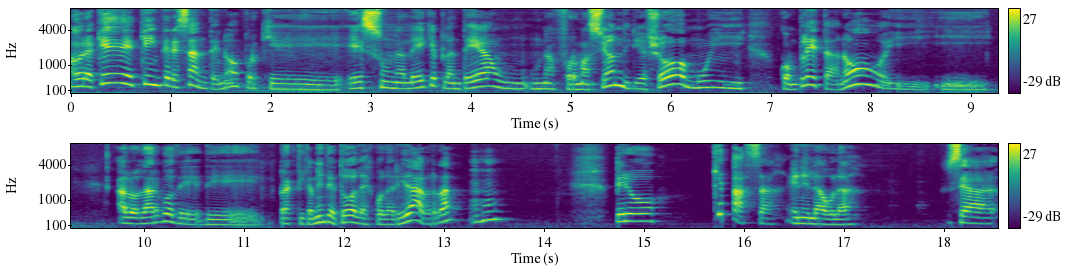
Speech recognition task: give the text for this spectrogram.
Ahora, qué, interesante, ¿no? Porque es una ley que plantea una formación, diría yo, muy completa, ¿no? Y, a lo largo de, prácticamente toda la escolaridad, ¿verdad? Pero, ¿qué pasa en el aula? O sea,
